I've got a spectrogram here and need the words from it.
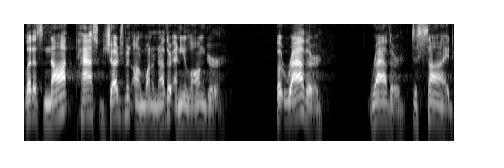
let us not pass judgment on one another any longer, but rather, rather decide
